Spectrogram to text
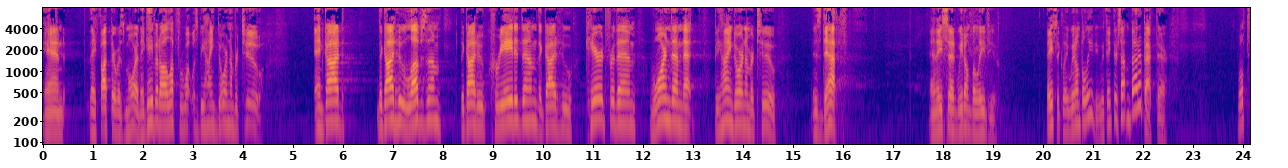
And they thought there was more. They gave it all up for what was behind door number 2. And God, the God who loves them, the God who created them, the God who cared for them, warned them that behind door number 2 is death. And they said, We don't believe you. Basically, we don't believe you. We think there's something better back there. We'll, t-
